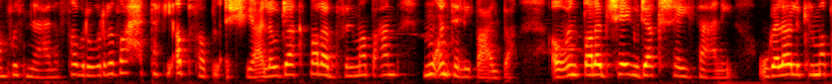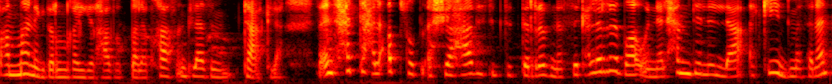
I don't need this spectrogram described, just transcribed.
أنفسنا على الصبر والرضا حتى في أبسط الأشياء. لو جاك طلب في المطعم مو أنت اللي طالبه. أو أنت طلبت شيء وجاك شيء ثاني. وقالوا لك المطعم ما نقدر نغير هذا الطلب. خلاص أنت لازم تاكله. فأنت حتى على أبسط الأشياء هذه تبدأ تدرب نفسك على الرضا وإن الحمد لله أكيد مثلا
